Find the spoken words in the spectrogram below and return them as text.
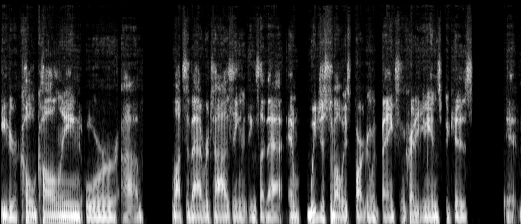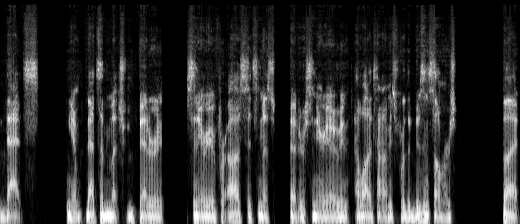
either cold calling or um, lots of advertising and things like that. And we just have always partnered with banks and credit unions because it, that's you know that's a much better scenario for us. It's a much better scenario, and a lot of times for the business owners. But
